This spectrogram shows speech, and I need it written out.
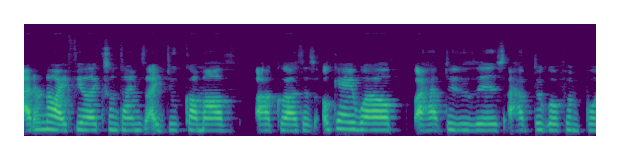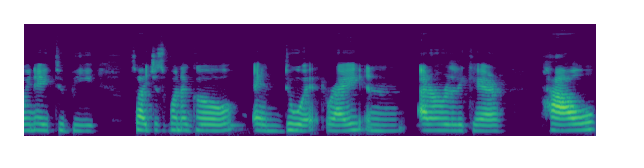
i don't know i feel like sometimes i do come off Uh, across as okay well i have to do this i have to go from point a to b so i just want to go and do it right and i don't really care how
